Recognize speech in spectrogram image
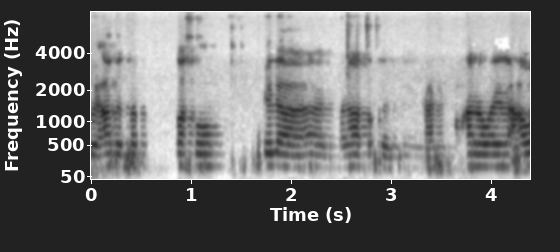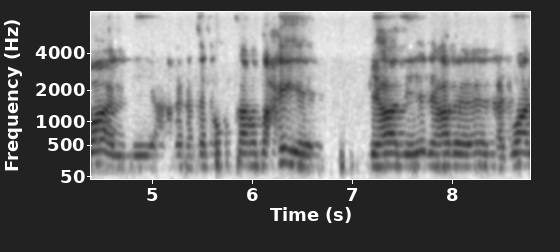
بهذا المبلغ الضخم إلى المناطق يعني المحررة وإلى العوائل اللي حقيقة هم كانوا ضحية لهذه لهذا العدوان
